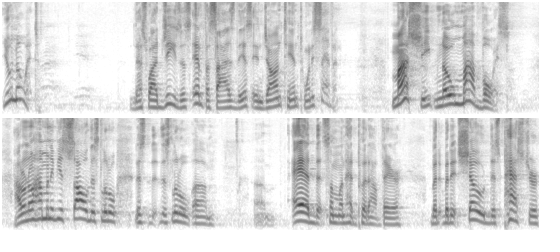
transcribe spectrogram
You'll know it. That's why Jesus emphasized this in John 10 27. My sheep know my voice. I don't know how many of you saw this little, this, this little um, um, ad that someone had put out there, but, but it showed this pasture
